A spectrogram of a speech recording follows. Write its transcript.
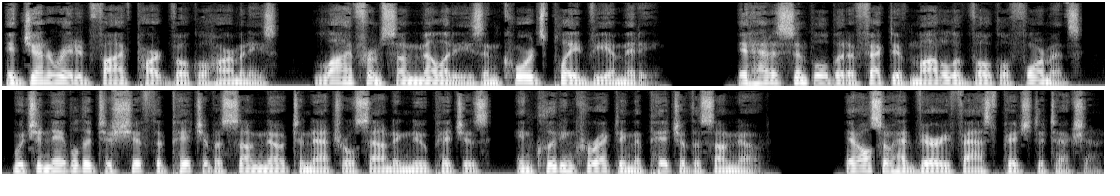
It generated five part vocal harmonies, live from sung melodies and chords played via MIDI. It had a simple but effective model of vocal formants, which enabled it to shift the pitch of a sung note to natural sounding new pitches, including correcting the pitch of the sung note. It also had very fast pitch detection.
